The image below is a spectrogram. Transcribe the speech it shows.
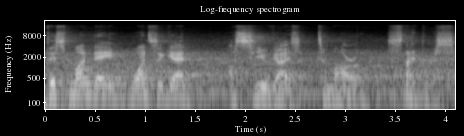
this Monday. Once again, I'll see you guys tomorrow. Snipers.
